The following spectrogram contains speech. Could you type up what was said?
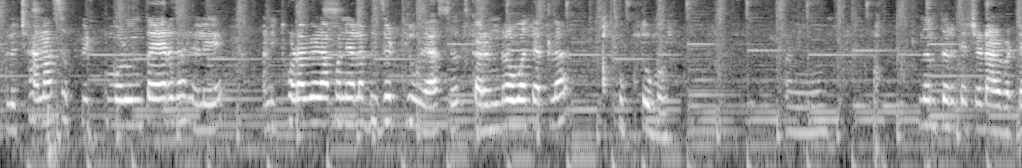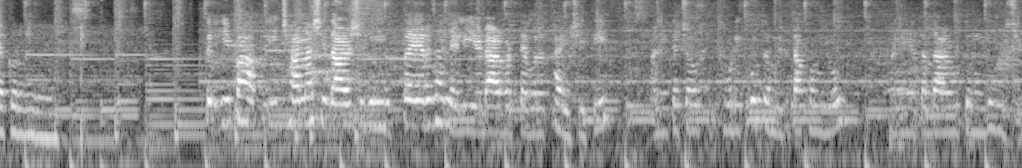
आपलं छान असं पीठ मळून तयार झालेलं आहे आणि थोडा वेळ आपण याला भिजत ठेवूया असंच कारण रवा त्यातला फुगतो मग. आणि नंतर त्याच्या डाळबट्ट्या करून घेऊया तर ही पहा आपली छान अशी डाळ शिजून तयार झालेली आहे डाळ बरं खायची ती. आणि त्याच्यावर थोडी कोथिंबीर टाकून घेऊ आणि आता डाळ उतरून घ्यायची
